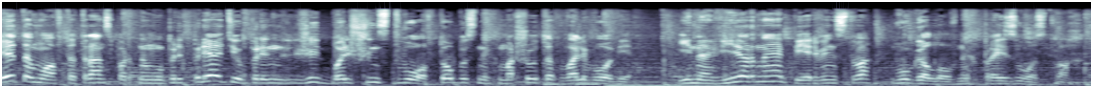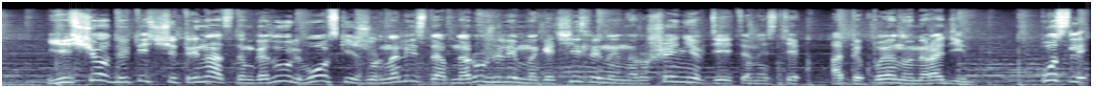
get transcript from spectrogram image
Этому автотранспортному предприятию принадлежит большинство автобусных маршрутов во Львове и, наверное, первенство в уголовных производствах. Еще в 2013 году львовские журналисты обнаружили многочисленные нарушения в деятельности АТП номер один. После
